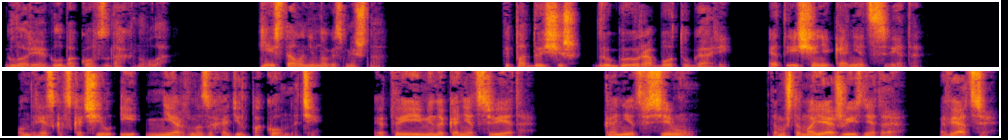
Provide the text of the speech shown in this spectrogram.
Глория глубоко вздохнула. Ей стало немного смешно. Ты подыщешь другую работу, Гарри. Это еще не конец света. Он резко вскочил и нервно заходил по комнате. Это именно конец света. Конец всему. Потому что моя жизнь — это авиация.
